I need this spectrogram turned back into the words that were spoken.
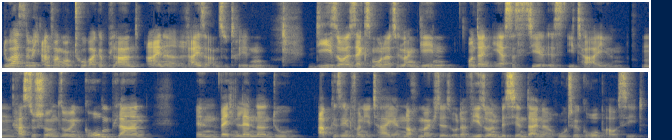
Du hast nämlich Anfang Oktober geplant, eine Reise anzutreten. Die soll sechs Monate lang gehen und dein erstes Ziel ist Italien. Hm, hast du schon so einen groben Plan, in welchen Ländern du abgesehen von Italien noch möchtest oder wie so ein bisschen deine Route grob aussieht?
